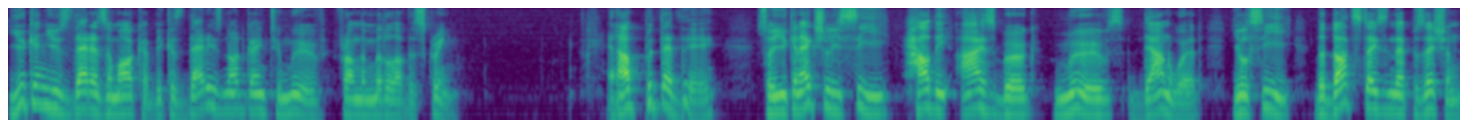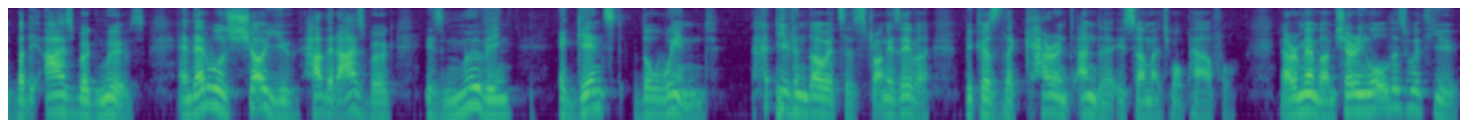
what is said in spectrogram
You can use that as a marker because that is not going to move from the middle of the screen. And I've put that there so you can actually see how the iceberg moves downward. You'll see the dot stays in that position, but the iceberg moves. And that will show you how that iceberg is moving against the wind, even though it's as strong as ever, because the current under is so much more powerful. Now remember, I'm sharing all this with you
